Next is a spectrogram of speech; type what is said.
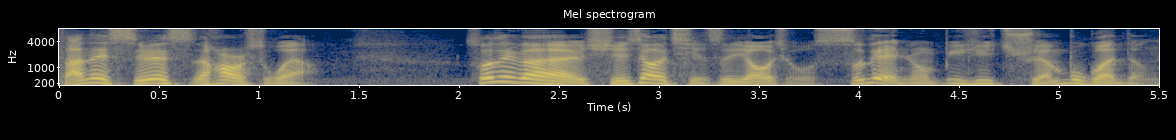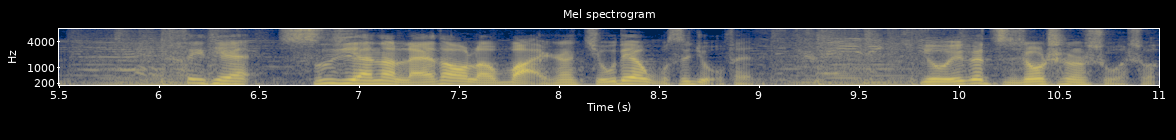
咱这十月十号说呀，说这个学校寝室要求十点钟必须全部关灯。这天时间呢来到了晚上九点五十九分，有一个值周生说说，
